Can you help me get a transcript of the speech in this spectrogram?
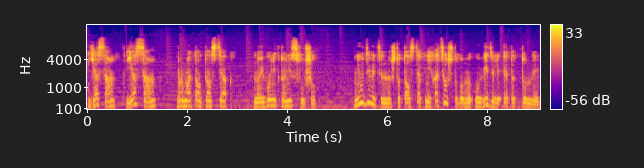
«Я сам, я сам», – бормотал толстяк, но его никто не слушал. Неудивительно, что толстяк не хотел, чтобы мы увидели этот туннель.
